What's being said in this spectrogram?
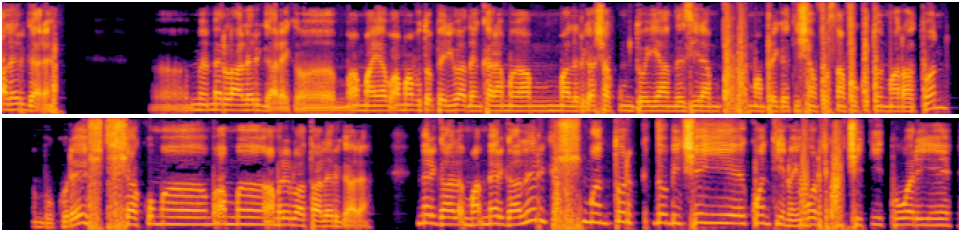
alergarea. Ehm, merg la alergare, că am, mai, am avut o perioadă în care am, am alergat și acum 2 ani de zile am, m-am pregătit și am fost, am făcut un maraton în București și acum ehm, am, am reluat alergarea. Merg, merg alerg și mă întorc de obicei continui, ori citit, ori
